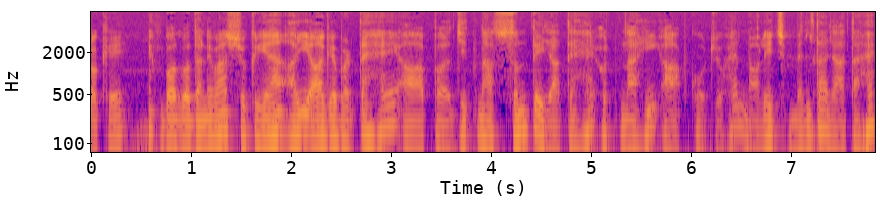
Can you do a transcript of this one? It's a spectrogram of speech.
ओके बहुत बहुत धन्यवाद, शुक्रिया। आइए आगे बढ़ते हैं। आप जितना सुनते जाते हैं, उतना ही आपको जो है नॉलेज मिलता जाता है।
